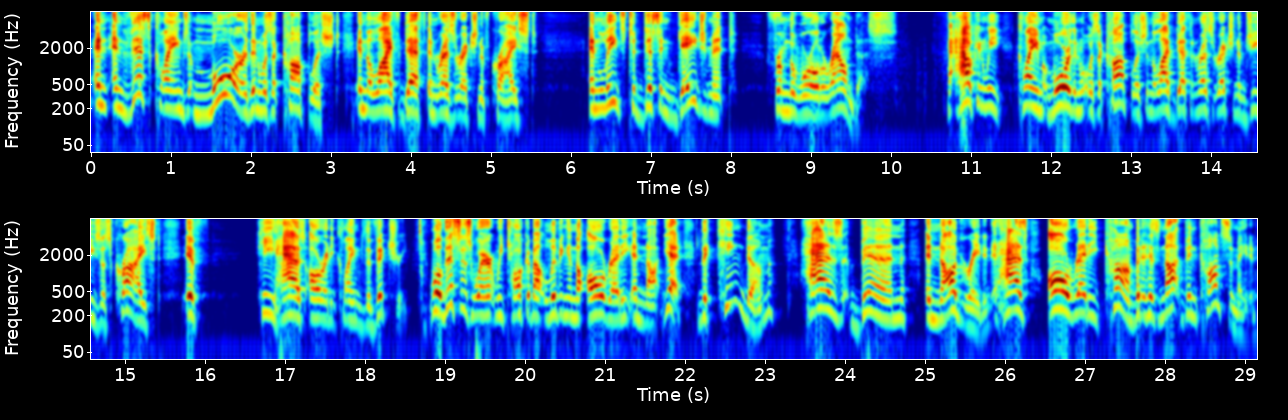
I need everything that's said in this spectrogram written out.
And, and this claims more than was accomplished in the life, death, and resurrection of Christ and leads to disengagement from the world around us. How can we claim more than what was accomplished in the life, death, and resurrection of Jesus Christ if he has already claimed the victory? Well, this is where we talk about living in the already and not yet. The kingdom has been inaugurated. It has already come, but it has not been consummated.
